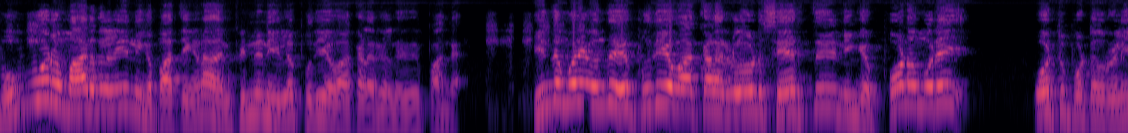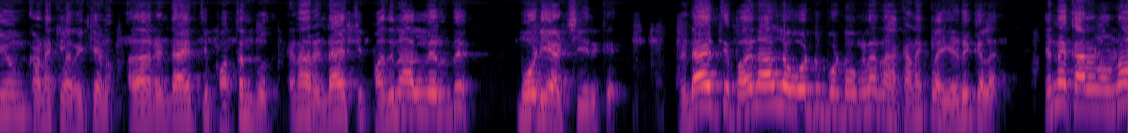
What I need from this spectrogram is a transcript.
ஒவ்வொரு மாறுதலையும் நீங்க பாத்தீங்கன்னா அதன் பின்னணியில புதிய வாக்காளர்கள் இருப்பாங்க. இந்த முறை வந்து புதிய வாக்காளர்களோடு சேர்த்து நீங்க போன முறை ஓட்டு போட்டவர்களையும் கணக்குல வைக்கணும். அதாவது ரெண்டாயிரத்தி பத்தொன்பது. ஏன்னா ரெண்டாயிரத்தி பதினாலுல இருந்து மோடி ஆட்சி இருக்கு. ரெண்டாயிரத்தி பதினாலுல ஓட்டு போட்டவங்கள நான் கணக்குல எடுக்கல. என்ன காரணம்னா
